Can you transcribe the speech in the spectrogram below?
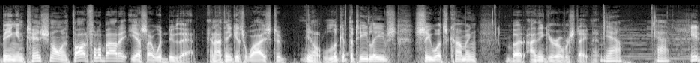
Being intentional and thoughtful about it, yes, I would do that. And I think it's wise to, you know, look at the tea leaves, see what's coming. But I think you're overstating it. Yeah. Yeah. You're,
